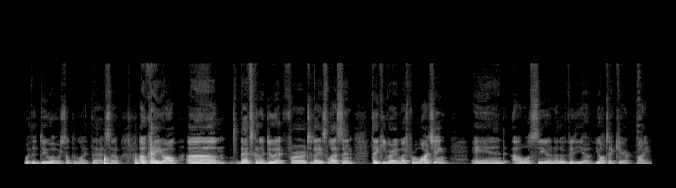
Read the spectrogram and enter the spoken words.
with a duo or something like that. So okay, y'all, um, that's gonna do it for today's lesson. Thank you very much for watching, and I will see you in another video. Y'all take care. Bye.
